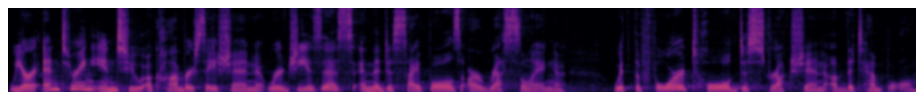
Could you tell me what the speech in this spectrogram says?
we are entering into a conversation where Jesus and the disciples are wrestling with the foretold destruction of the temple,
